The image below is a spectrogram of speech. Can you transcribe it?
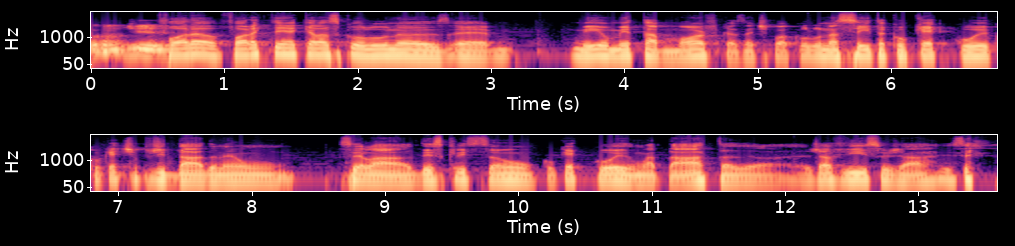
foram dias. Fora, fora que tem aquelas colunas é, meio metamórficas, né? Tipo, a coluna aceita qualquer coisa, qualquer tipo de dado, né? Um, sei lá, descrição, qualquer coisa, uma data. Já vi isso já.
